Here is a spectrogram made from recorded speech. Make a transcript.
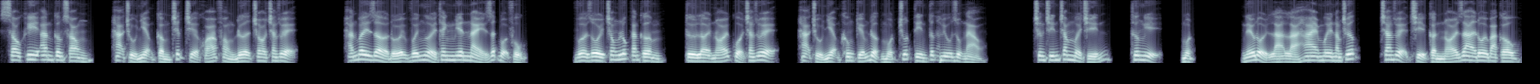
Sau khi ăn cơm xong, hạ chủ nhiệm cầm chiếc chìa khóa phòng đưa cho Trang Duệ. Hắn bây giờ đối với người thanh niên này rất bội phục. Vừa rồi trong lúc ăn cơm, từ lời nói của Trang Duệ, hạ chủ nhiệm không kiếm được một chút tin tức hữu dụng nào. Chương 919, Thương nghị, 1. Nếu đổi là là 20 năm trước, Trang Duệ chỉ cần nói ra đôi ba câu,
